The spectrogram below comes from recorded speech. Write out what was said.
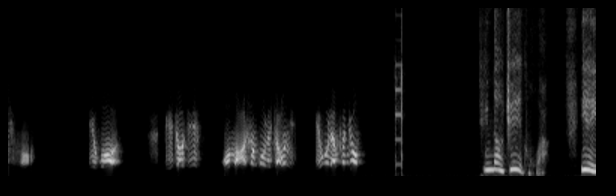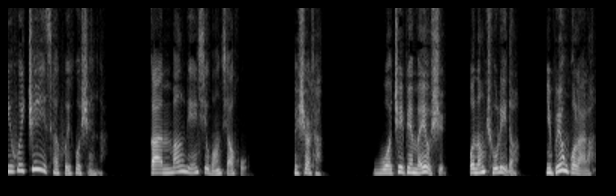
情啊？一辉，别着急，我马上过来找你，给我两分钟。”听到这个话，叶一辉这才回过神来，赶忙联系王小虎：“没事的，我这边没有事，我能处理的，你不用过来了。”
